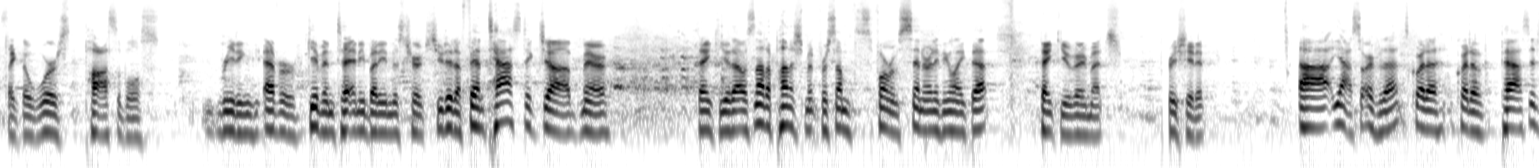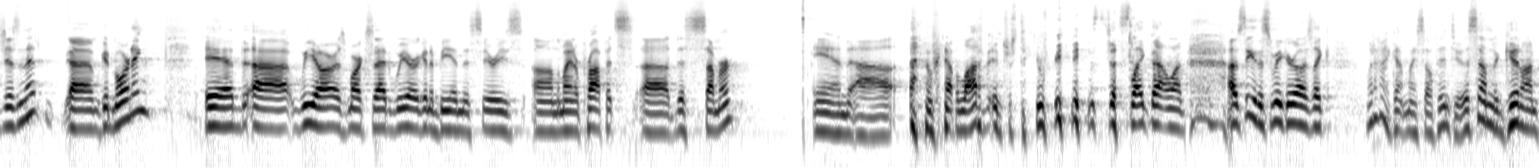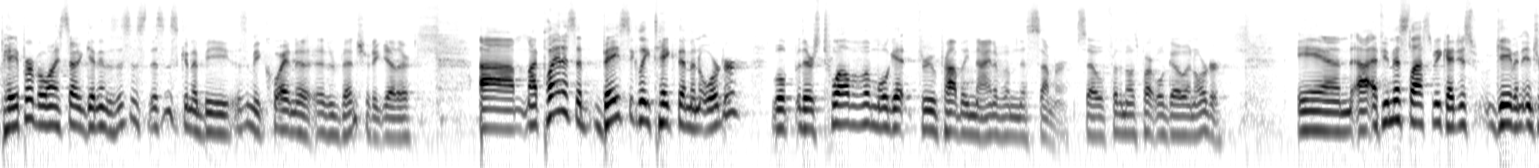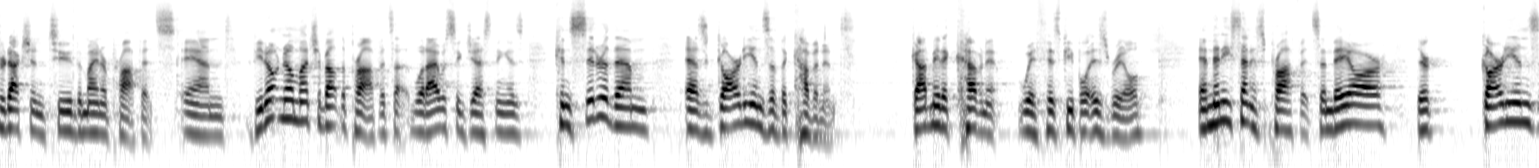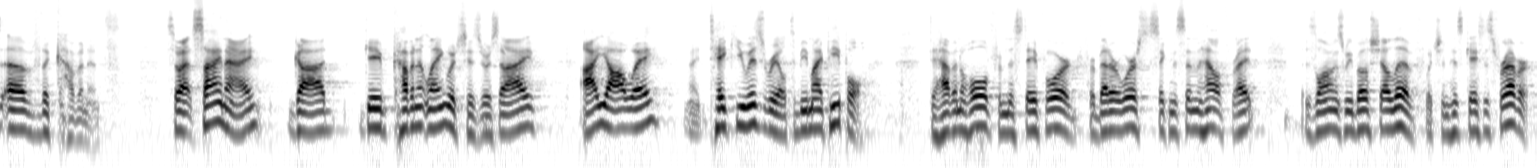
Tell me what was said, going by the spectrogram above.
It's like the worst possible reading ever given to anybody in this church. You did a fantastic job, Mayor. Thank you. That was not a punishment for some form of sin or anything like that. Thank you very much. Appreciate it. Uh, yeah, sorry for that. It's quite a, quite a passage, isn't it? Um, good morning. And uh, we are, as Mark said, we are going to be in this series on the minor prophets uh, this summer. And uh, we have a lot of interesting readings, just like that one. I was thinking this week earlier, I was like, what have I got myself into? This sounded good on paper, but when I started getting this, this is, this is going to be, this is going to be quite an, an adventure together. Um, my plan is to basically take them in order. We'll, there's 12 of them. We'll get through probably nine of them this summer. So, for the most part, we'll go in order. And uh, if you missed last week, I just gave an introduction to the minor prophets. And if you don't know much about the prophets, uh, what I was suggesting is consider them as guardians of the covenant. God made a covenant with his people Israel, and then he sent his prophets, and they are they're guardians of the covenant. So at Sinai, God gave covenant language to Israel. Said, I, I Yahweh, Right? Take you, Israel, to be my people, to have and hold from this day forward, for better or worse, sickness and health, right? As long as we both shall live, which in his case is forever.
